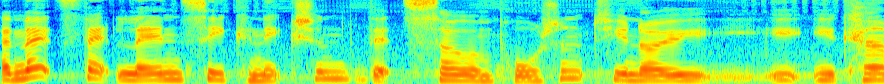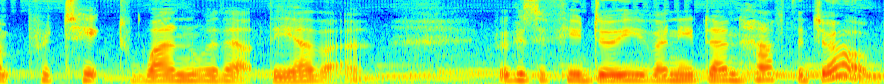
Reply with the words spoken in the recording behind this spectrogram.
And that's that land sea connection that's so important. You know, you, you can't protect one without the other because if you do, you've only done half the job.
